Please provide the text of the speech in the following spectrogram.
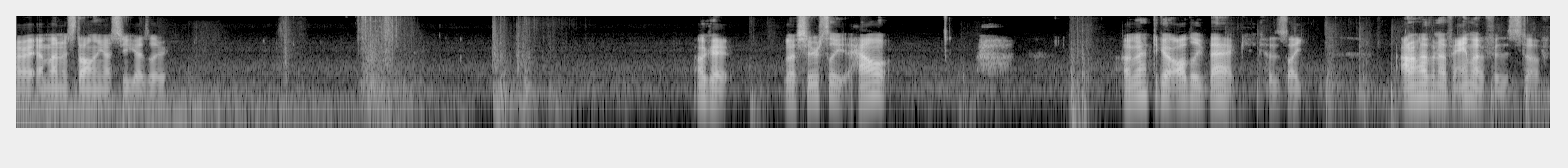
Alright, I'm uninstalling. I'll see you guys later. Okay, but seriously, how... I'm gonna have to go all the way back, because, like, I don't have enough ammo for this stuff.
